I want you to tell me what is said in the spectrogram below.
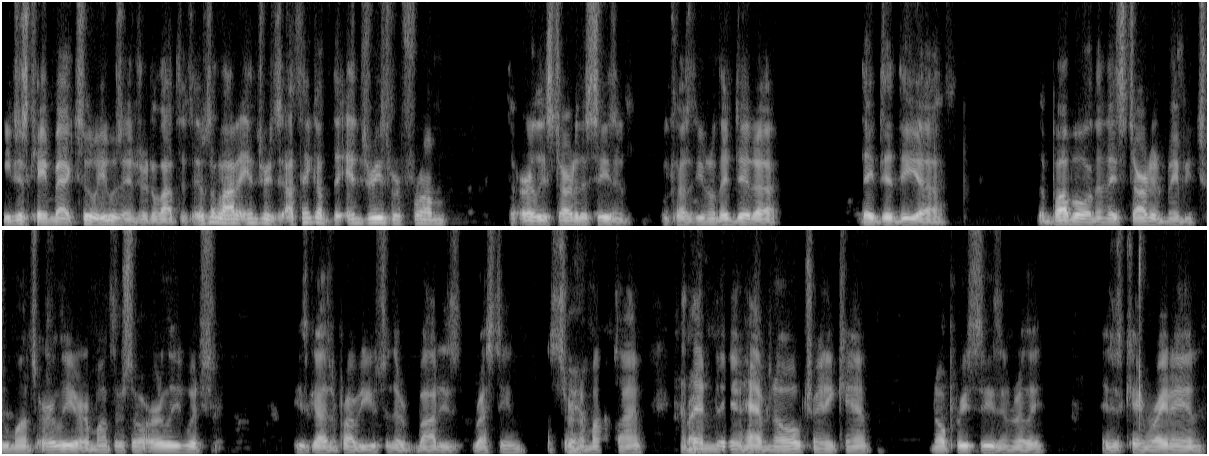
He just came back too. He was injured a lot. This it was a lot of injuries. I think of the injuries were from the early start of the season because you know they did uh they did the uh the bubble and then they started maybe two months early or a month or so early, which these guys are probably used to their bodies resting a certain Yeah. amount of time. And Right. then they didn't have no training camp, no preseason really. They just came right in.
